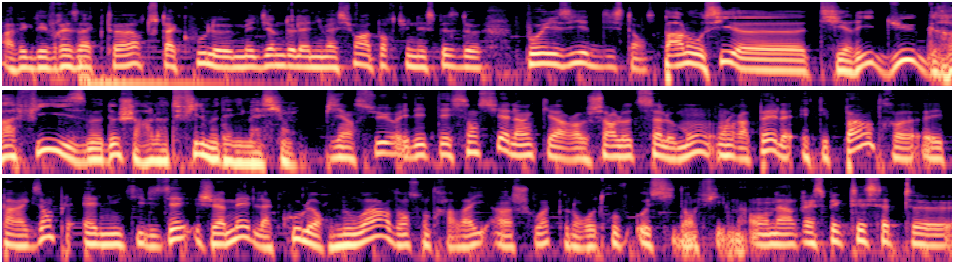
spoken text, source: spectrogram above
avec des vrais acteurs, tout à coup, le médium de l'animation apporte une espèce de poésie et de distance. Parlons aussi, euh, Thierry, du graphisme de Charlotte, film d'animation. Bien sûr, il est essentiel, hein, car Charlotte Salomon, on le rappelle, était peintre et par exemple, elle n'utilisait jamais la couleur noire dans son travail, un choix que l'on retrouve aussi dans le film. On a respecté cette euh,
